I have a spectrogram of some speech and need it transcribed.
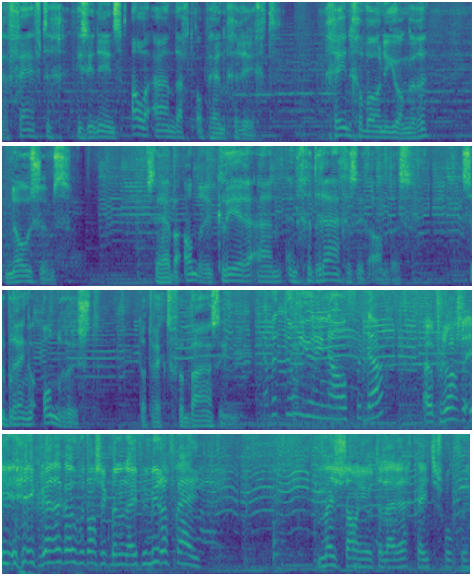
Jaren 50 is ineens alle aandacht op hen gericht. Geen gewone jongeren, nozems. Ze hebben andere kleren aan en gedragen zich anders. Ze brengen onrust. Dat wekt verbazing. En wat doen jullie nou overdag? Overdag, ik, ik werk overdag, ik ben even middag vrij. Meestal staan hier de weg, keten schoppen.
